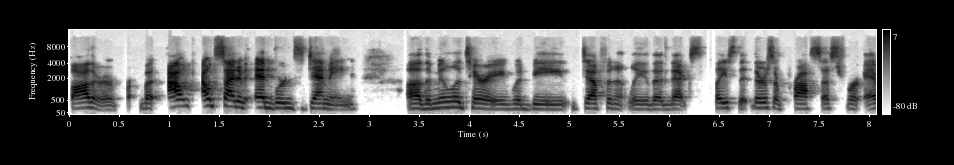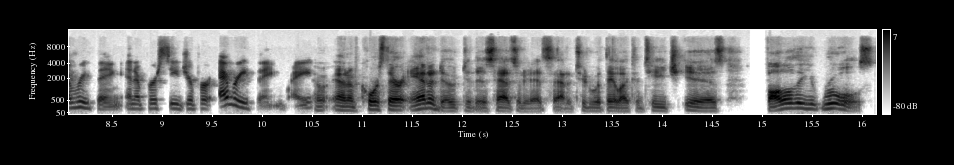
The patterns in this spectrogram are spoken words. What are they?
father of but out, outside of edwards deming uh, the military would be definitely the next place that there's a process for everything and a procedure for everything right? And of course their antidote to this hazardous attitude what they like to teach is follow the rules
